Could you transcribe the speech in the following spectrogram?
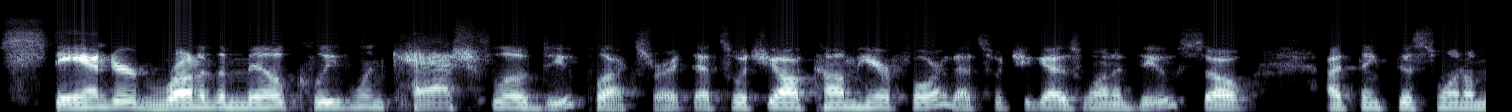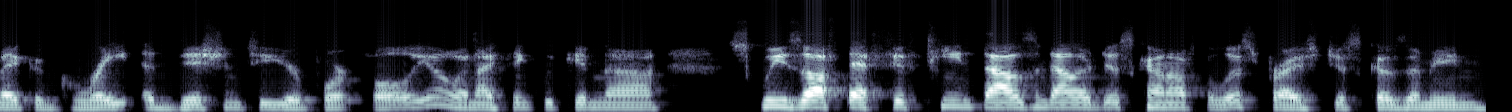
standard run-of-the-mill Cleveland cash flow duplex. Right? That's what y'all come here for. That's what you guys want to do. So I think this one will make a great addition to your portfolio, and I think we can uh, squeeze off that fifteen thousand dollar discount off the list price. Just because I mean,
